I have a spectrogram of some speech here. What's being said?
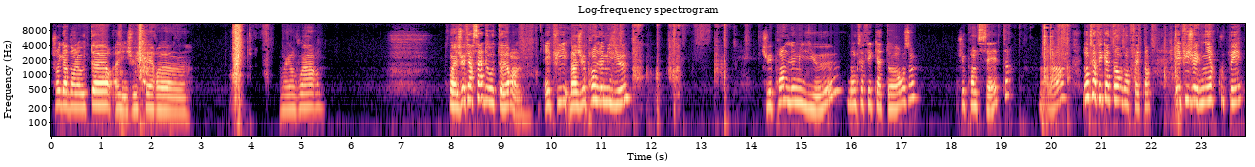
Je regarde dans la hauteur. Allez, je vais faire... Euh, voyons voir. Ouais, je vais faire ça de hauteur. Et puis, bah, je vais prendre le milieu. Je vais prendre le milieu. Donc, ça fait 14. Je vais prendre 7. Voilà. Donc, ça fait 14 en fait. Hein. Et puis, je vais venir couper.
